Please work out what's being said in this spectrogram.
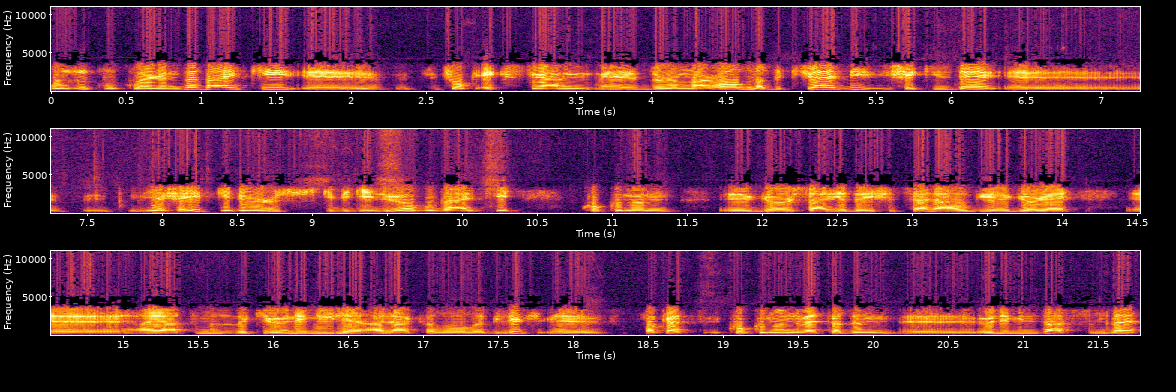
bozukluklarında belki e, çok ekstrem e, durumlar olmadıkça bir şekilde e, yaşayıp gidiyoruz gibi geliyor. Bu belki kokunun e, görsel ya da işitsel algıya göre e, hayatımızdaki önemiyle alakalı olabilir. E, fakat kokunun ve tadın e, öneminde aslında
